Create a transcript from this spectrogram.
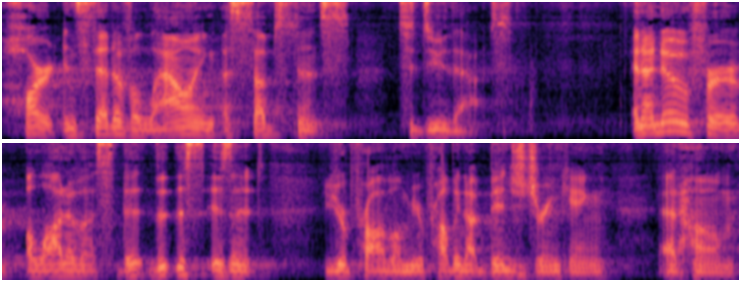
heart instead of allowing a substance to do that. And I know for a lot of us this isn't your problem. You're probably not binge drinking at home.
